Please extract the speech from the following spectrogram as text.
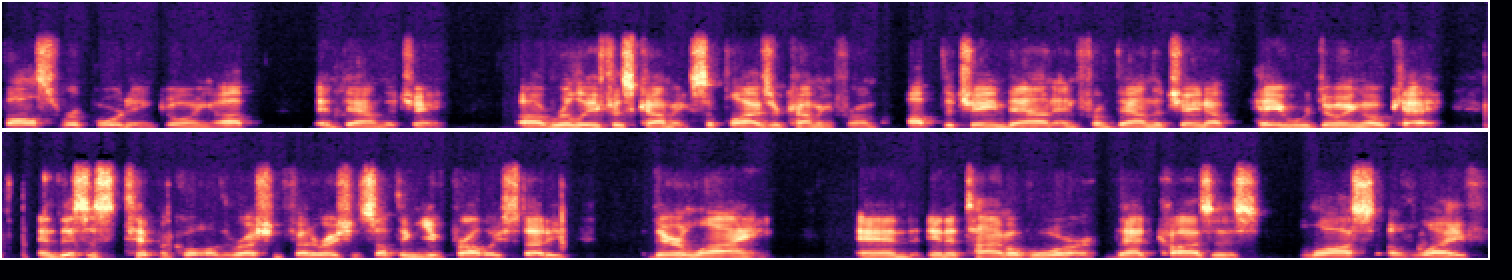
false reporting going up and down the chain. Uh, relief is coming. Supplies are coming from up the chain down and from down the chain up. Hey, we're doing okay. And this is typical of the Russian Federation, something you've probably studied. They're lying. And in a time of war, that causes loss of life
